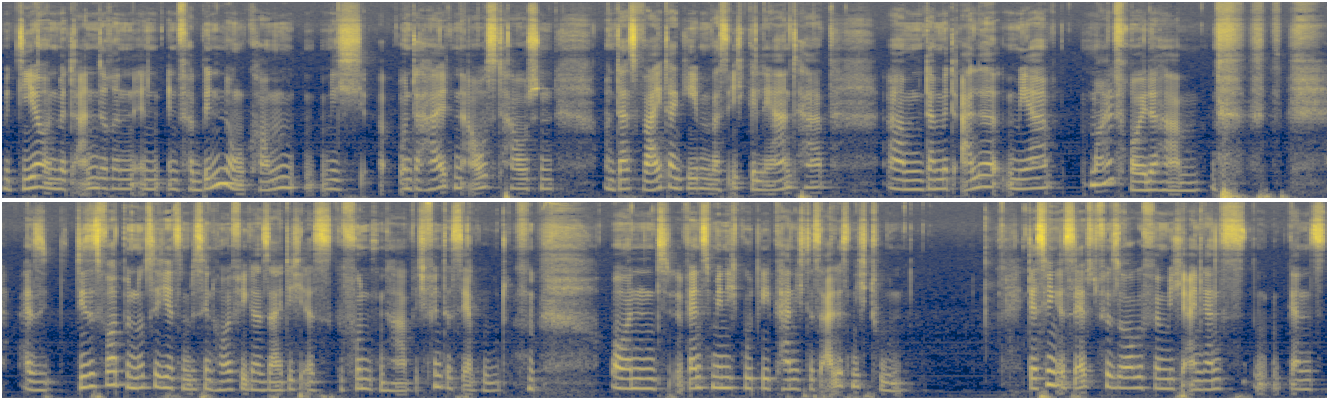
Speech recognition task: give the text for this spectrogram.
mit dir und mit anderen in, in Verbindung kommen, mich unterhalten, austauschen und das weitergeben, was ich gelernt habe, ähm, damit alle mehr Malfreude haben. Also dieses Wort benutze ich jetzt ein bisschen häufiger, seit ich es gefunden habe. Ich finde es sehr gut. Und wenn es mir nicht gut geht, kann ich das alles nicht tun. Deswegen ist Selbstfürsorge für mich ein ganz, ganz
